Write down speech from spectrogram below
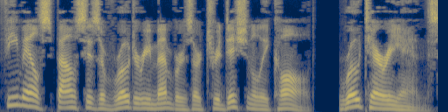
Female spouses of Rotary members are traditionally called Rotary Anns.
